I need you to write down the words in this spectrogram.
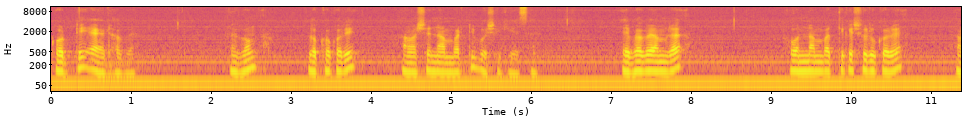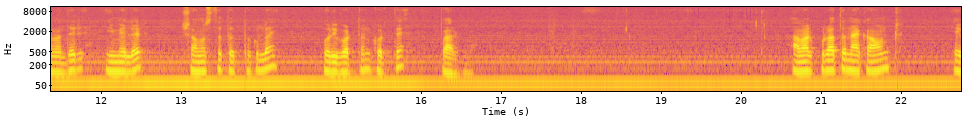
কোডটি অ্যাড হবে এবং লক্ষ্য করি আমার সেই নাম্বারটি বসে গিয়েছে। এভাবে আমরা ফোন নাম্বার থেকে শুরু করে আমাদের ইমেলের সমস্ত তথ্যগুলোই পরিবর্তন করতে পারব। আমার পুরাতন অ্যাকাউন্ট, এই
